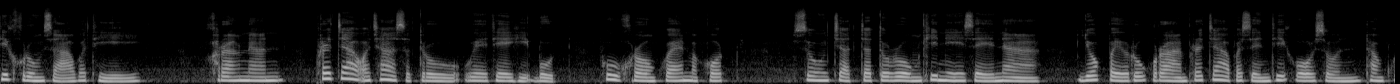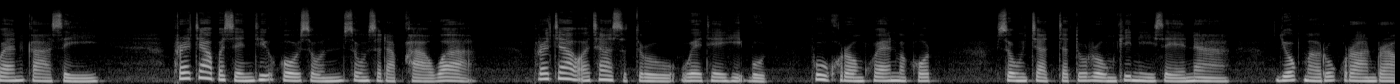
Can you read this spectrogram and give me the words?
ที่กรุงสาวัตถี ครั้งนั้น พระเจ้าอาชาติศัตรูเวเทหิบุตร ผู้ครองแคว้นมคต ทรงจัดจตุรงคีนีเสนา ยกไปรุกรานพระเจ้าประสิทธิโกศลทางแคว้นกาสี พระเจ้าประสิทธิโกศลทรงสดับข่าวว่า พระเจ้าอาชาติศัตรูเวเทหิบุตร ผู้ครองแคว้นมคต ทรงจัดจตุรงคีนีเสนา ยกมารุกรานเรา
